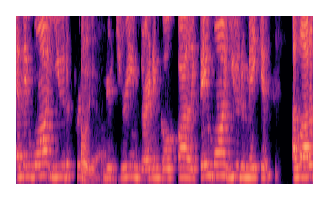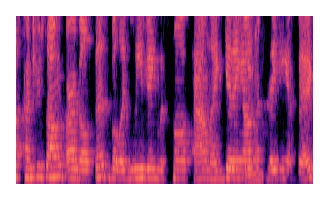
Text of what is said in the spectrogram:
and they want you to oh, pursue yeah. your dreams, right? And go far. Like they want you to make it. A lot of country songs are about this, about like leaving the small town, like getting out Yeah. and making it big.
